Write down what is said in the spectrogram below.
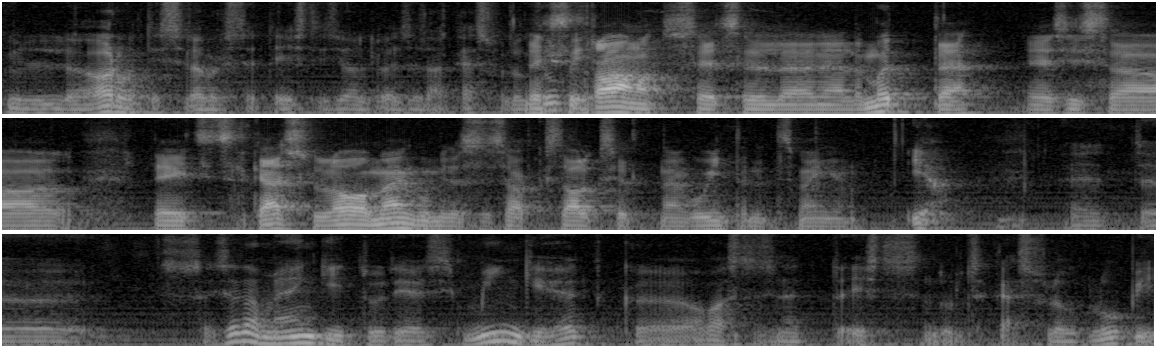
küll arvutis, sellepärast et Eestis ei olnud veel seda Cashflow ehk siis raamatus said selle nii-öelda mõtte ja siis sa leidsid selle Cashflow laomängu, mida sa hakkasid algselt nagu internetis mängima. jah, et äh, sai seda mängitud ja siis mingi hetk äh, avastasin, et Eestisse on tulnud see Cashflow klubi.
